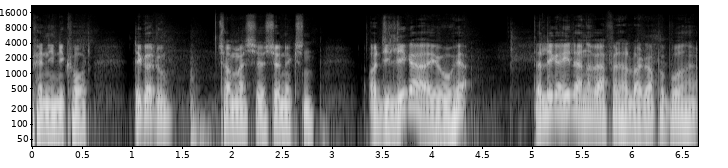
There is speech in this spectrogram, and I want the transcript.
Panini-kort. Det gør du, Thomas øh, Sønniksen. Og de ligger jo her. Der ligger et eller andet i hvert fald, har lagt op på bordet her.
